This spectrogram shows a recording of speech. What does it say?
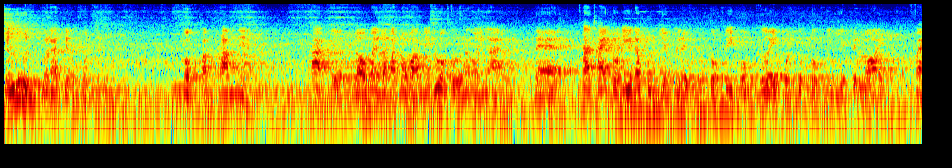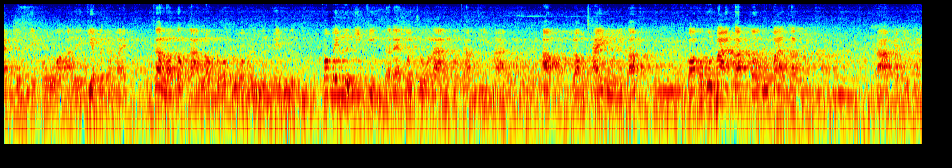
จะลื่นเวลาเจอฝนตกพรำๆเนี่ย ถ้าเกิดเราไม่ระมัดระวังในร่วงตัวนั้นง่ายๆ แต่ถ้าใช้ตัวนี้แล้วคุณเหยียบไปเลยฝนตกตกนี่ผมเคยฝนตกตกนี่เหยียบเป็นร้อย แฟนผมนี่ผวาเลยเหยียบไปทำไม ก็เราต้องการลองรถดูว่ามันลื่นไม่ลื่น ก็ไม่ลื่นจริงๆแสดงว่าช่วงล่างเขาทำดีมากอ้าวลองใช้ดูนะครับ ขอบคุณมากครับขอบคุณมากครับครับสวัสดีครับ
